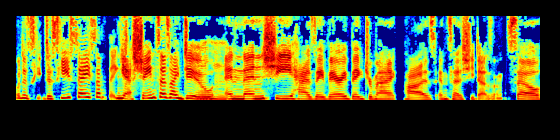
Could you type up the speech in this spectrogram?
what does he does he say something? Yeah, Shayne says I do, mm-hmm. and then she has a very big dramatic pause and says she doesn't. So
